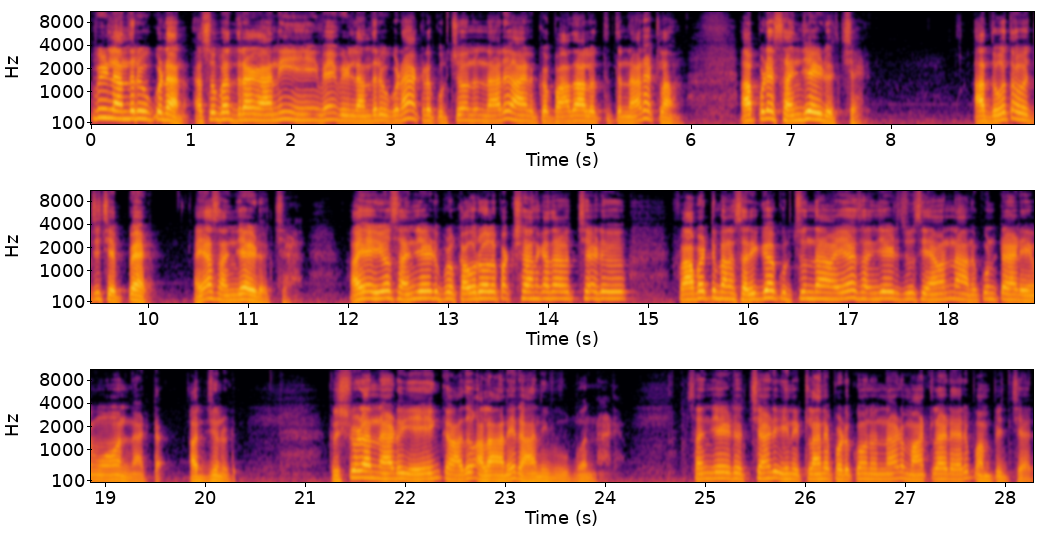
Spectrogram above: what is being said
వీళ్ళందరూ కూడా సుభద్ర కానీ ఈమె వీళ్ళందరూ కూడా అక్కడ కూర్చొని ఉన్నారు ఆయనకు పాదాలు ఒత్తుతున్నారు అట్లా అప్పుడే సంజయుడు వచ్చాడు. ఆ దూత వచ్చి చెప్పాడు అయ్యా సంజయుడు వచ్చాడు. అయ్యయ్యో సంజయుడు ఇప్పుడు కౌరవుల పక్షాన కదా వచ్చాడు. కాబట్టి మనం సరిగ్గా కూర్చుందామయ్యా సంజయుడు చూసి ఏమన్నా అనుకుంటాడేమో అన్నట్ట అర్జునుడు. కృష్ణుడు అన్నాడు ఏం కాదు అలానే రానివ్వు అన్నాడు. సంజయుడు వచ్చాడు ఈయన ఇట్లానే పడుకొని ఉన్నాడు మాట్లాడారు పంపించారు.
